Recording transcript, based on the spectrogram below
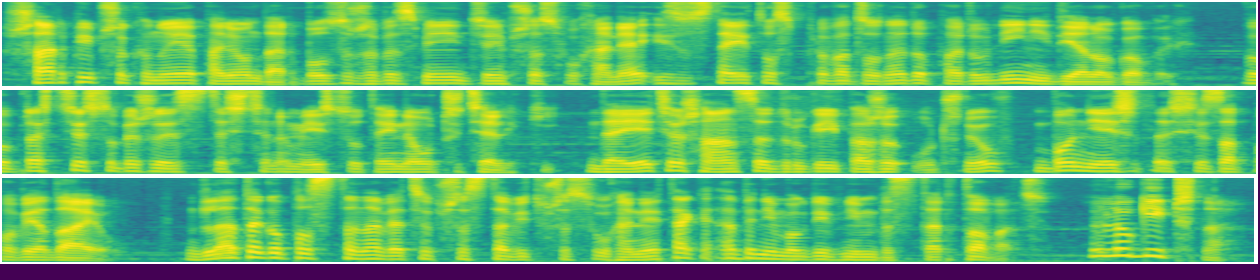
Sharpie przekonuje panią Darbus, żeby zmienić dzień przesłuchania i zostaje to sprowadzone do paru linii dialogowych. Wyobraźcie sobie, że jesteście na miejscu tej nauczycielki. Dajecie szansę drugiej parze uczniów, bo nieźle się zapowiadają. Dlatego postanawiacie przestawić przesłuchanie tak, aby nie mogli w nim wystartować. Logiczne.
